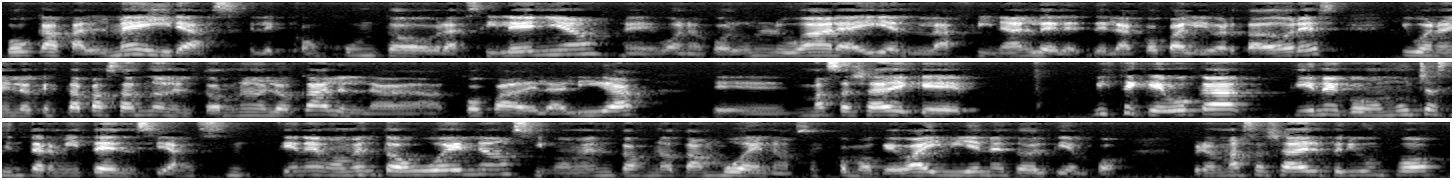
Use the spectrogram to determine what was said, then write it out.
Boca Palmeiras, el conjunto brasileño, eh, bueno, por un lugar ahí en la final de, la Copa Libertadores, y bueno, en lo que está pasando en el torneo local, en la Copa de la Liga, eh, más allá de que viste que Boca tiene como muchas intermitencias, tiene momentos buenos y momentos no tan buenos, es como que va y viene todo el tiempo, pero más allá del triunfo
